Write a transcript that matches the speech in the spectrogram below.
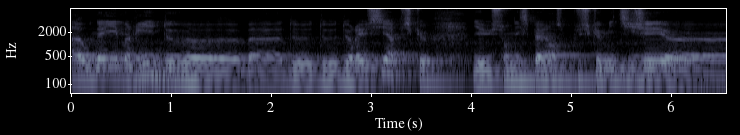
à Unai Emery de, euh, bah, de, de, de réussir, puisqu'il y a eu son expérience plus que mitigée euh,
